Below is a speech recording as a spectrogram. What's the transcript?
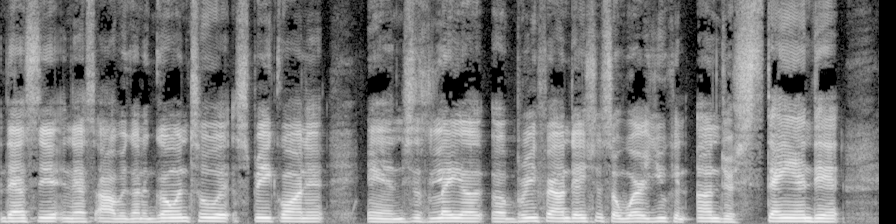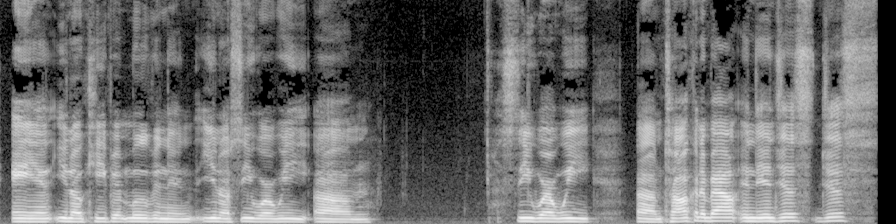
That's it and that's all. We're going to go into it, speak on it, and just lay a, a brief foundation so where you can understand it and, you know, keep it moving and, you know, see where we, um, see where we, um, talking about and then just, just,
